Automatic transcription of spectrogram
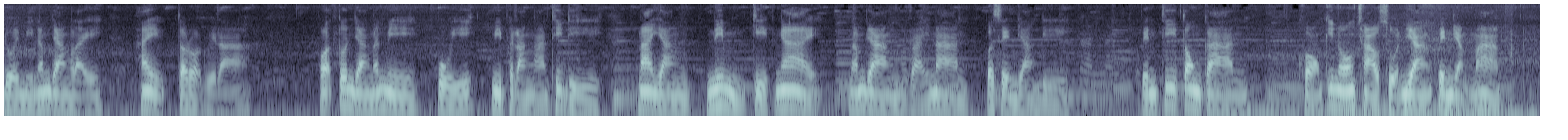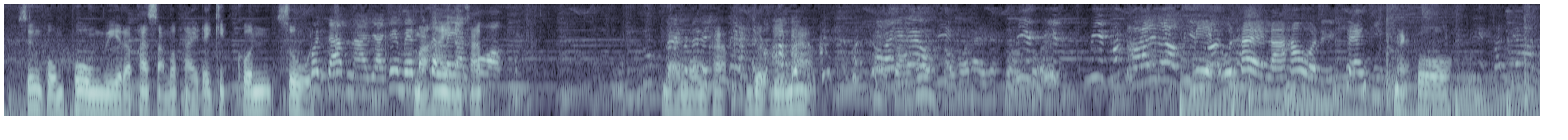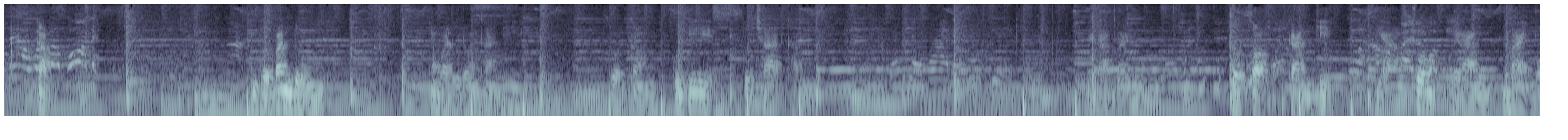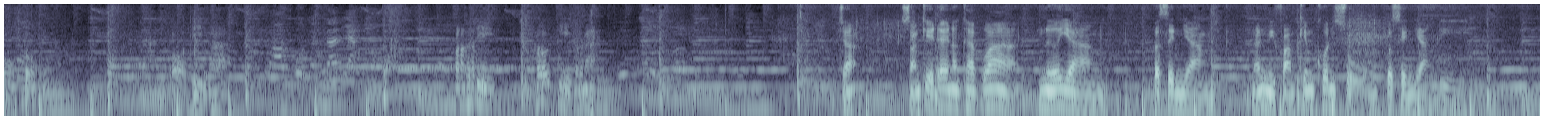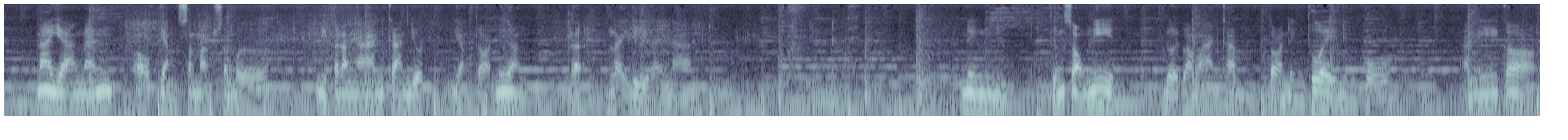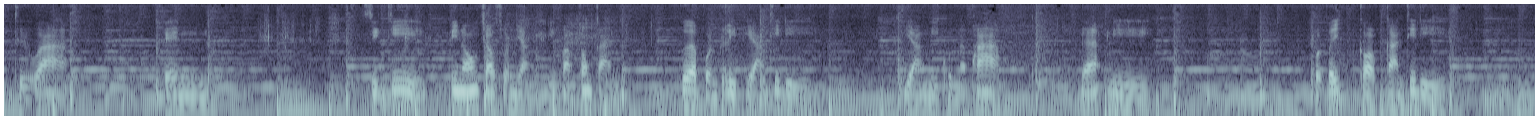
โดยมีน้ำยางไหลให้ตลอดเวลา เพราะต้นยางนั้นมีปุ๋ยมีพลังงานที่ดี หน้ายางนิ่มกรีดง่าย น้ำยางไหลนาน เปอร์เซ็นต์ยางดี เป็นที่ต้องการของพี่น้องชาวสวนยางเป็นอย่างมาก ซึ่งผมภูมิวีรพัฒน์สังประภัยได้คิดค้นสูตรก็จับนายาแจ้งเม็ดมาให้นะครับบ่ายโมงครับ หยดดีมาก แล้วมีดอุทัยลาเฮาอันนี้แข้งกินแมคโครกับอำเภอบ้านดุง จังหวัดอุดรธานี ส่วนของคุณพี่สุชาติครับ เวลาบ่ายโมงทดสอบการกรีดยางช่วงเวลาบ่ายโมงตรงออกดีมาก ปกติเขากรีดกันนะจะสังเกตได้นะครับว่าเนื้อยาง ปอร์เซ็นต์ยางนั้นมีความเข้มข้นสูงเปอร์เซ็นต์ยางดี หน้ายางนั้นออกอย่างสม่ำเสมอ มีพลังงานการหยดอย่างต่อเนื่อง และไหลดีไหลนาน 1 ถึง 2 มีดโดยประมาณครับต่อ 1 ถ้วย 1 โผ อันนี้ก็ถือว่าเป็นสิ่งที่พี่น้องชาวสวนยางมีความต้องการ เพื่อผลผลิตยางที่ดียางมีคุณภาพ และมีผลประกอบการที่ดี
